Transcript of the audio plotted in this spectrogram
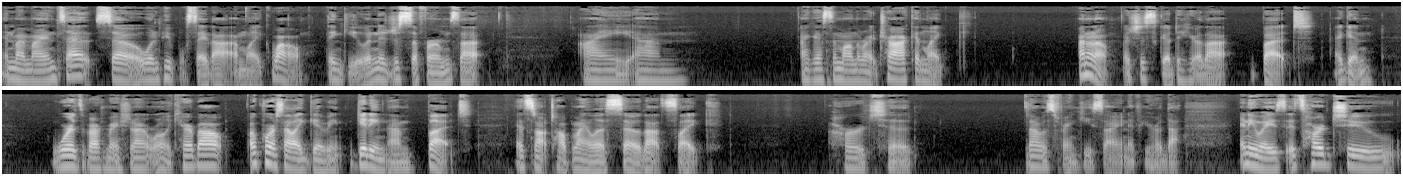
and my mindset. So when people say that, I'm like, wow, thank you. And it just affirms that I um I guess I'm on the right track and like I don't know, it's just good to hear that. But again, words of affirmation I don't really care about. Of course I like giving getting them, but it's not top of my list, so that's like hard to that was Frankie sighing if you heard that. Anyways, it's hard to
